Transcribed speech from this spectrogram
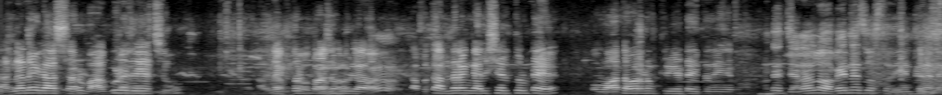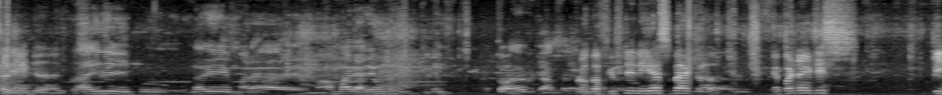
రన్ అనే కాదు సార్ వాక్ కూడా చేయొచ్చు. అందరితో పాసిబుల్గా. కాకపోతే అందరం కలిసి వెళ్తుంటే ఓ వాతావరణం క్రియేట్ అవుతుంది. అంటే జనాల్లో అవేర్నెస్ వస్తుంది ఏంటి. ఏంటి అనేది ఇది ఇప్పుడు ఉన్నది మన మహమ్మారి అదే ఉన్నది. ఇప్పుడు ఒక fifteen years back hepatitis B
